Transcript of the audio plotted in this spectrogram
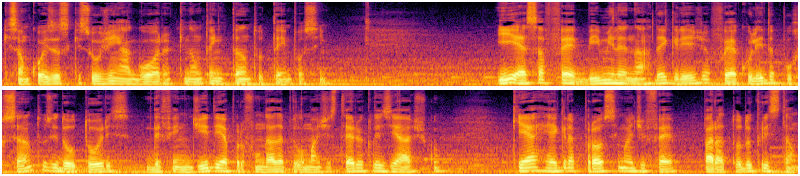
que são coisas que surgem agora, que não tem tanto tempo assim. E essa fé bimilenar da Igreja foi acolhida por santos e doutores, defendida e aprofundada pelo magistério eclesiástico, que é a regra próxima de fé para todo cristão.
